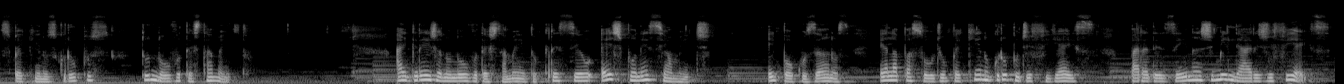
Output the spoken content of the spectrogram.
Os Pequenos Grupos do Novo Testamento. A igreja no Novo Testamento cresceu exponencialmente. Em poucos anos, ela passou de um pequeno grupo de fiéis para dezenas de milhares de fiéis.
